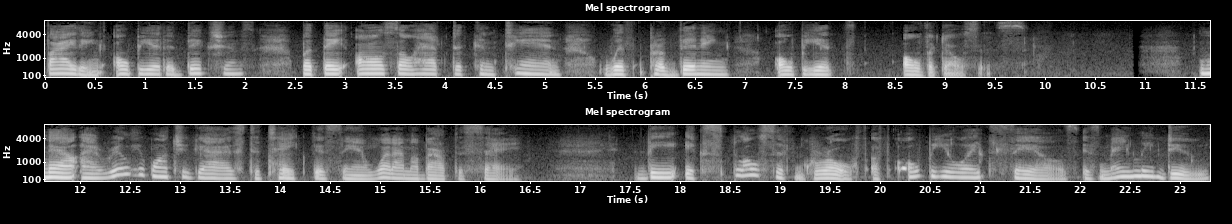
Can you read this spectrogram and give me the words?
fighting opiate addictions, but they also have to contend with preventing opiate overdoses. Now, I really want you guys to take this in, what I'm about to say. The explosive growth of opioid sales is mainly due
